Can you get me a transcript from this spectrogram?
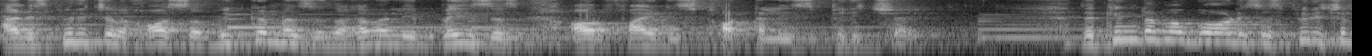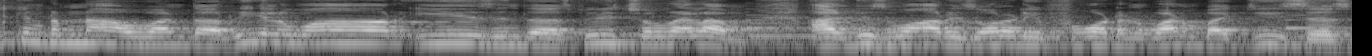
and spiritual hosts of wickedness in the heavenly places. Our fight is totally spiritual. The kingdom of God is a spiritual kingdom now, and the real war is in the spiritual realm. And this war is already fought and won by Jesus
